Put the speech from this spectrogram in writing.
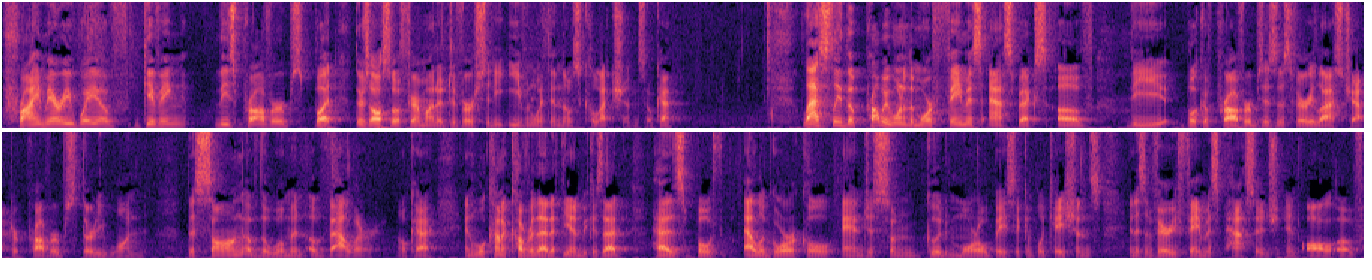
primary way of giving these proverbs, but there's also a fair amount of diversity even within those collections, okay? Lastly, the probably one of the more famous aspects of the book of Proverbs is this very last chapter, Proverbs 31, the song of the woman of valor, okay? And we'll kind of cover that at the end because that has both allegorical and just some good moral basic implications and is a very famous passage in all of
